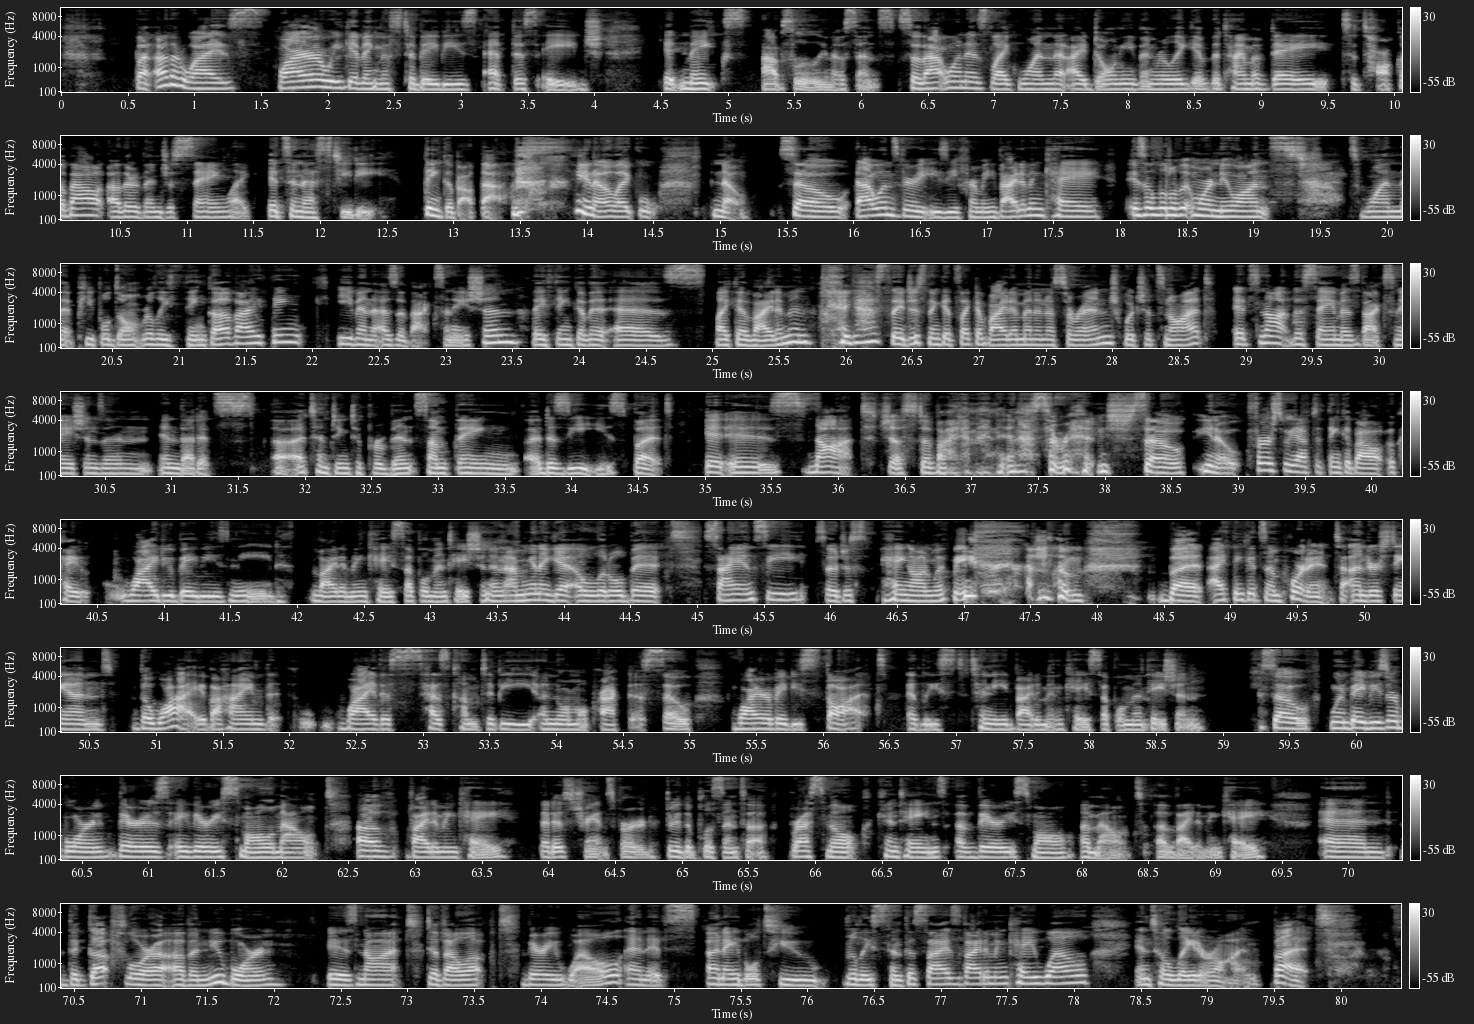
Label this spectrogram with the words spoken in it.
But otherwise, why are we giving this to babies at this age? It makes absolutely no sense. So that one is like one that I don't even really give the time of day to talk about other than just saying like it's an STD. Think about that. you know, like no, so that one's very easy for me. Vitamin K is a little bit more nuanced. It's one that people don't really think of, I think, even as a vaccination. They think of it as like a vitamin, I guess. They just think it's like a vitamin in a syringe, which it's not. It's not the same as vaccinations in, in that it's uh, attempting to prevent something, a disease, but it is not just a vitamin in a syringe. So, you know, first we have to think about okay, why do babies need vitamin K supplementation? And I'm going to get a little bit sciency, so just hang on with me. um, but I think it's important to understand the why behind why this has come to be a normal practice. So, why are babies thought at least to need vitamin K supplementation? So, when babies are born, there is a very small amount of vitamin K that is transferred through the placenta. Breast milk contains a very small amount of vitamin K, and the gut flora of a newborn is not developed very well and it's unable to really synthesize vitamin K well until later on. But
